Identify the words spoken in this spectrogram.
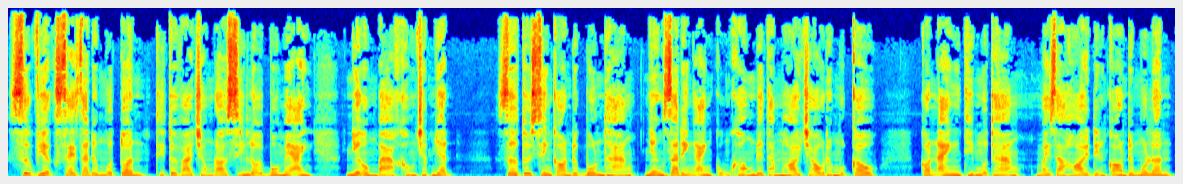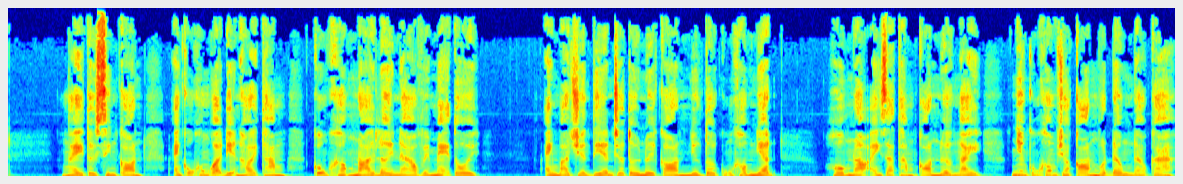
Sự việc xảy ra được một tuần thì tôi vào trong đó xin lỗi bố mẹ anh nhưng ông bà không chấp nhận. Giờ tôi sinh con được 4 tháng nhưng gia đình anh cũng không đến thăm hỏi cháu được một câu. Còn anh thì một tháng may ra hỏi đến con được một lần. Ngày tôi sinh con, anh cũng không gọi điện hỏi thăm, cũng không nói lời nào với mẹ tôi. Anh bảo chuyển tiền cho tôi nuôi con nhưng tôi cũng không nhận. Hôm nọ anh ra thăm con nửa ngày nhưng cũng không cho con một đồng nào cả.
